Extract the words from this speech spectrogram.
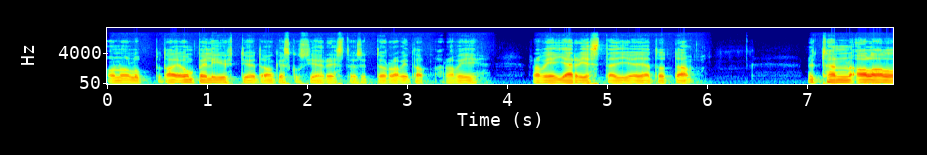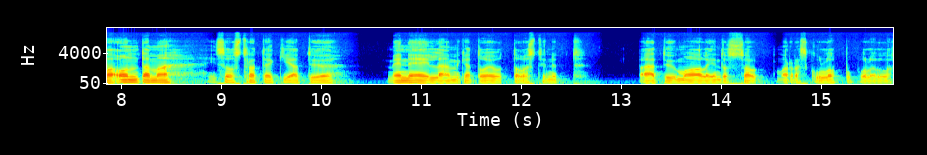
on ollut, tai on peliyhtiöitä, on keskusjärjestöjä, sitten on ravita, ravi, ravien järjestäjiä ja tota, nythän alalla on tämä iso strategiatyö meneillään, mikä toivottavasti nyt päätyy maaliin tuossa marraskuun loppupuolella.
